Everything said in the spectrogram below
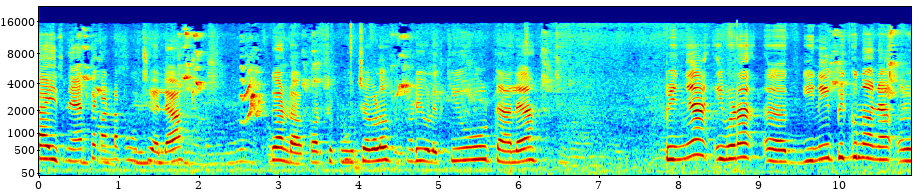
ഗൈസ് നേരത്തെ കണ്ട പൂച്ചയല്ല. ഇത് കണ്ടോ? കുറച്ച് പൂച്ചകൾ അടിപൊളി. ക്യൂട്ടല്ലേ പിന്നെ ഇവിടെ ഗിനിപ്പിക്കുന്ന പറഞ്ഞ ഒരു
